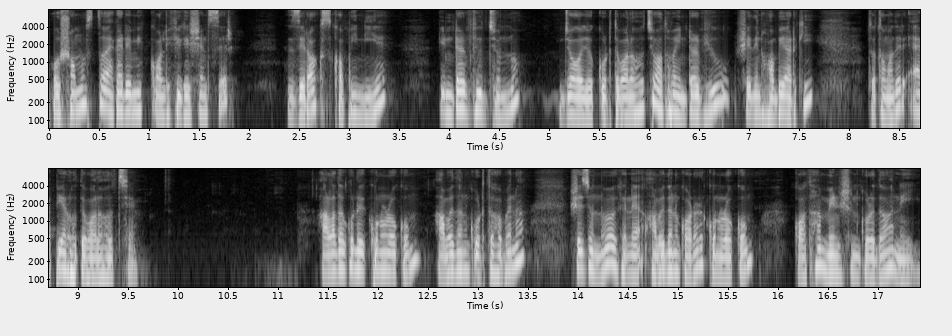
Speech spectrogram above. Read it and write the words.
ও সমস্ত অ্যাকাডেমিক কোয়ালিফিকেশানসের জেরক্স কপি নিয়ে ইন্টারভিউর জন্য যোগাযোগ করতে বলা হচ্ছে অথবা ইন্টারভিউ সেদিন হবে আর কি। তো তোমাদের অ্যাপিয়ার হতে বলা হচ্ছে। আলাদা করে কোনো রকম আবেদন করতে হবে না। সেজন্য এখানে আবেদন করার কোনো রকম কথা মেনশন করে দেওয়া নেই।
